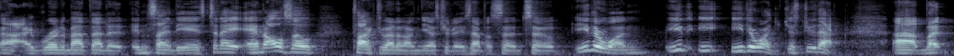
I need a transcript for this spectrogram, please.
uh, I wrote about that at Inside the A's today, and also talked about it on yesterday's episode. So either one, either, either one, just do that. Uh, but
